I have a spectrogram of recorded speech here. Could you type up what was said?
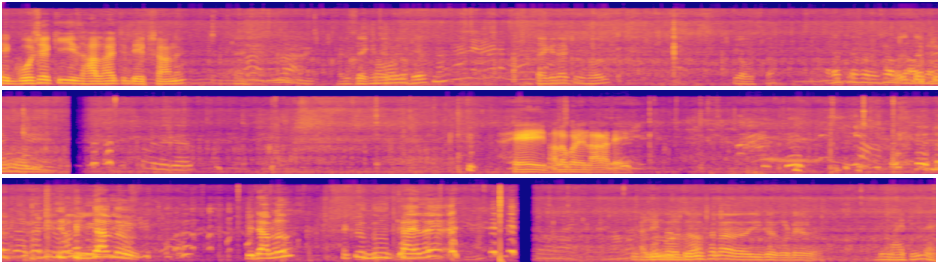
এই গোশে কি ঝাল হয় তুই দেখ সামনে দেখ না। প্যাকেট একটু ঝোল। কি অবস্থা? এই ভালো করে লাড়া দে। পিডাব্লিউ। পিডাব্লিউ? একটু দুধ খাইলে। খালি বোঝো খেলা করে মাইতি নাই?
